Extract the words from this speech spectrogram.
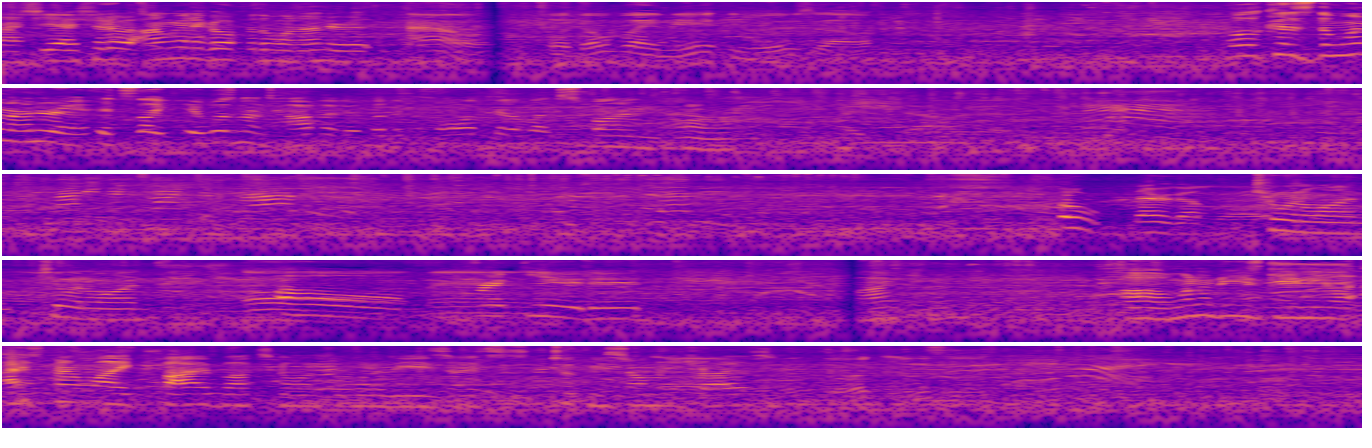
Gosh, yeah, I should have. I'm gonna go for the one under it. ow. Well, don't blame me if you lose though. Well, cause the one under it, it's like it wasn't on top of it, but the claw could have like spun. I don't know. I doubt it. Not even trying to grab it. Oh, there we go. Two and one. Two and one. Oh, oh man. frick you, dude. Oh, one of these gave me like I spent like five bucks going for one of these. and It took me so many tries. They look easy.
